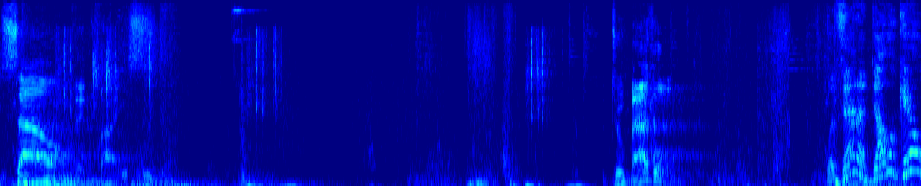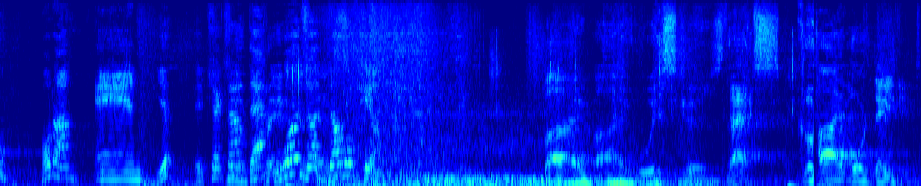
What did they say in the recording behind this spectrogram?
Sound advice. To battle. Was that a double kill? Hold on. And, yep, it checks out. That was a double kill. By my whiskers, that's good. I ordain it.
